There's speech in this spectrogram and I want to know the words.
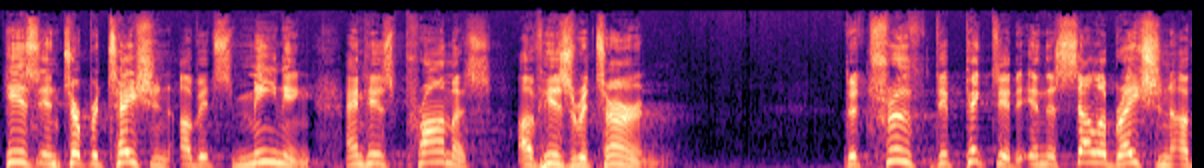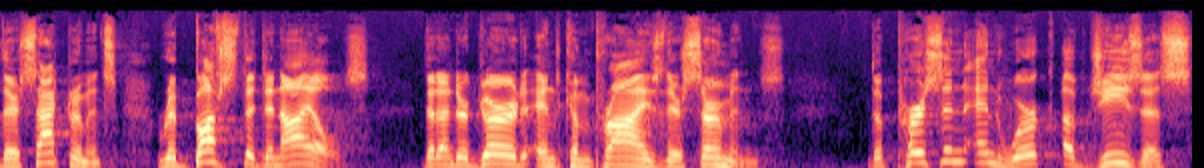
his interpretation of its meaning, and his promise of his return. The truth depicted in the celebration of their sacraments rebuffs the denials that undergird and comprise their sermons. The person and work of Jesus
